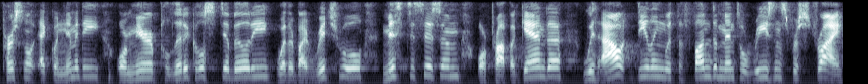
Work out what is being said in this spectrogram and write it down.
personal equanimity or mere political stability, whether by ritual, mysticism, or propaganda, without dealing with the fundamental reasons for strife,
